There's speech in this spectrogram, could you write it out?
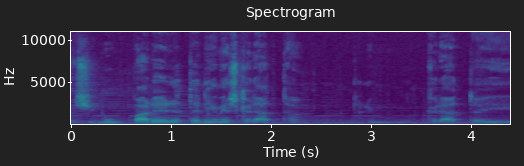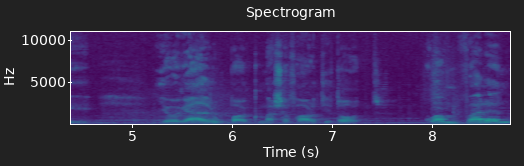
així mon pare era, tenia més caràcter caràcter i, i a vegades un poc massa fort i tot. Quan varen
